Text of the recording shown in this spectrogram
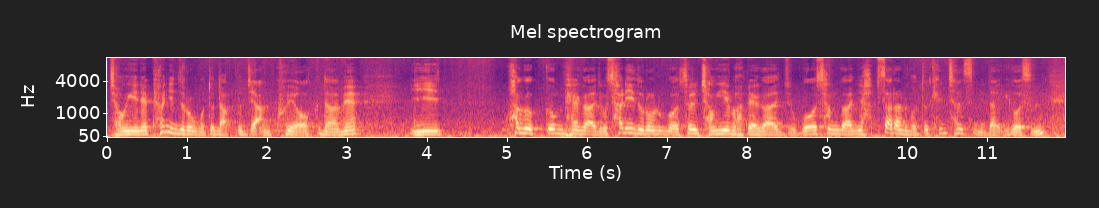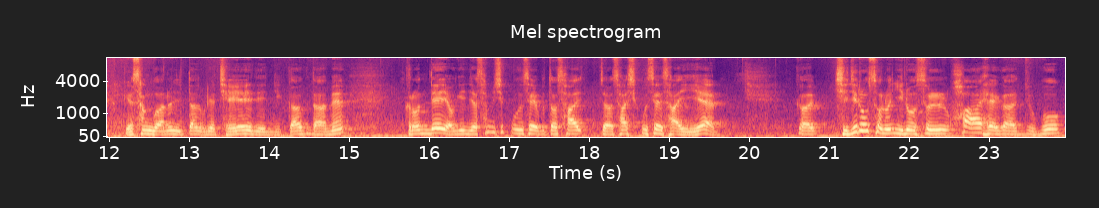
정인의 편이 들어오는 것도 나쁘지 않고요. 그 다음에 이 화극금 해가지고 살이 들어오는 것을 정임합해가지고 상관이 합사라는 것도 괜찮습니다. 이것은 상관은 일단 우리가 제해야 되니까 그 다음에 그런데 여기 이제 39세부터 4, 저 49세 사이에 그 지지로서는 인옷을 화해가지고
